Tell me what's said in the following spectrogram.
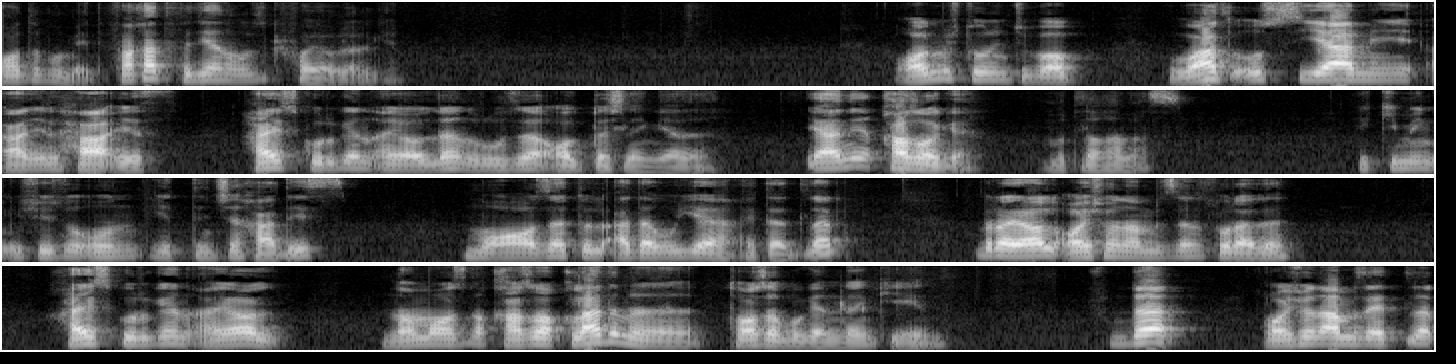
qodir bo'lmaydi. Faqat fidyani o'zi kifoya ularga. Oltmish to'rtinchi bob. Vat usiyami anil haiz hayz ko'rgan ayoldan ro'za olib tashlangani. Ya'ni qazoga mutlaq emas. ikki ming uch yuz o'n yettinchi hadis muozatul adaviya aytadilar. Bir ayol oysha onamizdan so'radi. Hayz ko'rgan ayol namozni qazo qiladimi toza bo'lgandan keyin? Shunda oysha onamiz aytdilar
